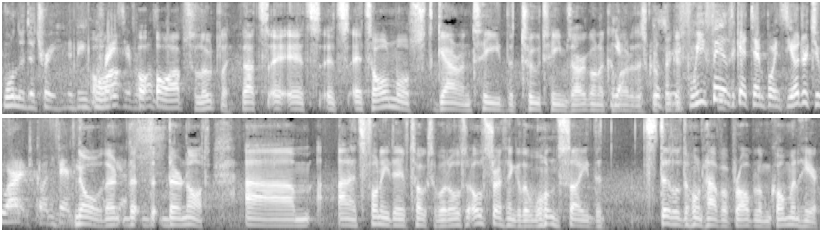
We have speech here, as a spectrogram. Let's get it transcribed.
one of the three. It'd be Oh, crazy if it oh, wasn't. oh, absolutely. That's it's it's it's almost guaranteed that two teams are going to come Yeah, out of this group. 'cause if we fail to get 10 points, the other two aren't going to fail. No, they're, Yeah. they're, they're not. Um, and it's funny, Dave talks about Ulster. Ulster, I think, are the one side that still don't have a problem coming here.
